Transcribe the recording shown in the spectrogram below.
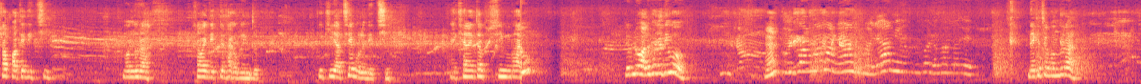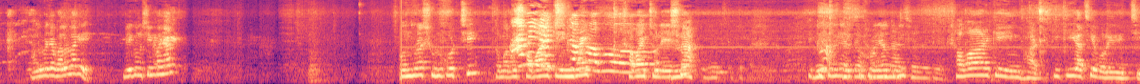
সব পাতে দিচ্ছি বন্ধুরা সবাই দেখতে থাকো কিন্তু। কী কী আছে বলে দিচ্ছি। এখানে তো সিম ভালো এগুলো আলু ভাজা দিব? হ্যাঁ? দেখেছ বন্ধুরা? আলু ভাজা ভালো লাগে? বেগুন সিম ভাজা? বন্ধুরা শুরু করছি। তোমাদের সবাইকে ইনভাইট সবাই চলে এসো। সবাইকে ইনভাইট কি কি আছে বলে দিচ্ছি।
